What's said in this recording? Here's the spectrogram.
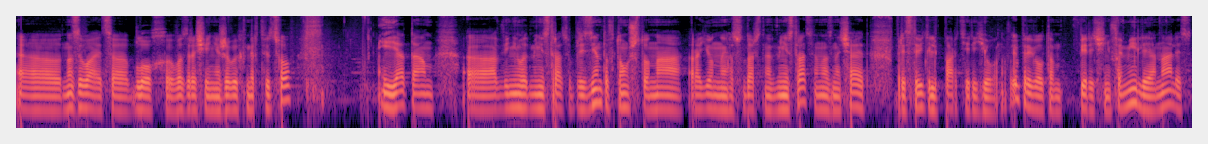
Э, Называется блог «Возвращение живых мертвецов». И я там э, обвинил администрацию президента в том, что на районные государственные администрации назначает представитель партии регионов. И привел там перечень фамилий, анализ.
